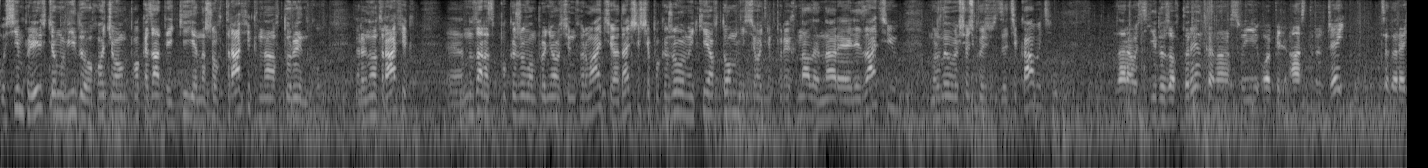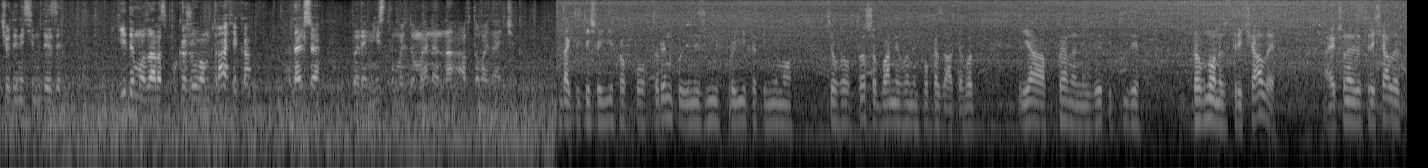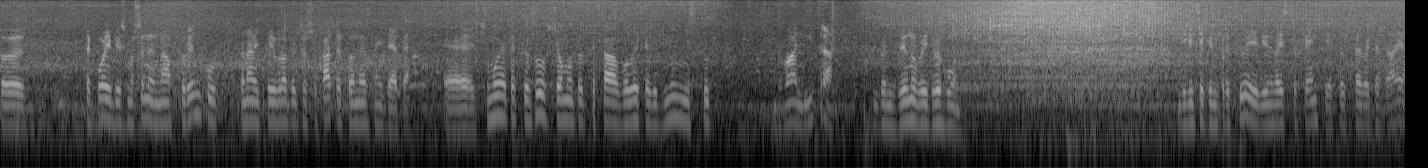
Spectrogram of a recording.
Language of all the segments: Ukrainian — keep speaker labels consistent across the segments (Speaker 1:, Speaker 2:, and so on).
Speaker 1: Усім привіт! В цьому відео хочу вам показати, який я знайшов трафік на авторинку. Renault Traffic. Е, Ну, зараз покажу вам про нього всю інформацію, а далі ще покажу вам, які авто мені сьогодні перегнали на реалізацію. Можливо, щось когось зацікавить. Зараз ось їду з авторинка на своїй Opel Astra J. Це, до речі, 1,7 дизель. Їдемо, зараз покажу вам трафіка, а далі перемістимось до мене на автомайданчик. Так, тільки що їхав по авторинку і не зміг проїхати мимо цього авто, щоб вам його не показати. От я впевнений, ви такі давно не зустрічали. А якщо не зустрічали, то такої більш машини на авторинку, то навіть по Європі, якщо шукати, то не знайдете. Е, чому я так кажу? В чому тут така велика відмінність? Тут 2 літра бензиновий двигун. Дивіться, як він працює, він весь сухенький, як тут все виглядає.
